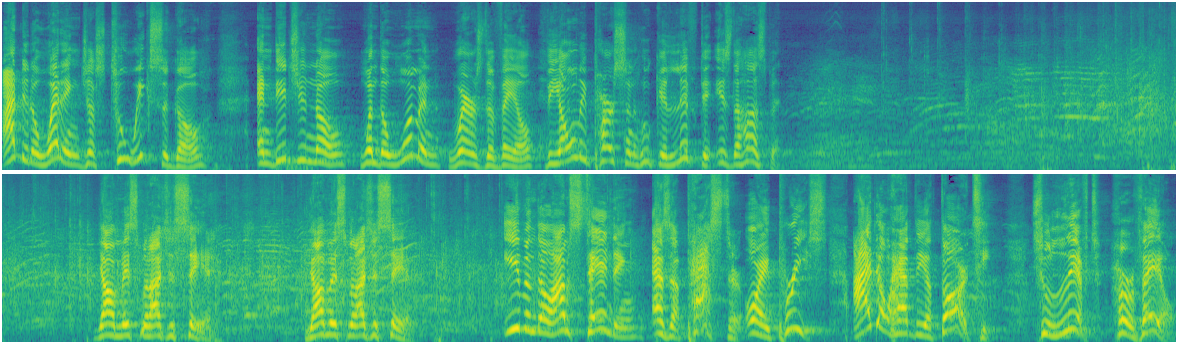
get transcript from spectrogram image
I did a wedding just two weeks ago, and did you know when the woman wears the veil, the only person who can lift it is the husband? Y'all missed what I just said. Y'all missed what I just said even though I'm standing as a pastor or a priest, I don't have the authority to lift her veil.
